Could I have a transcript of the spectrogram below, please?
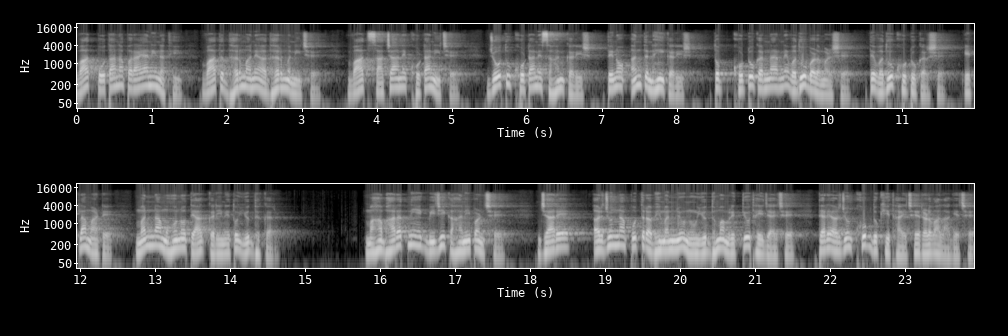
વાત પોતાના પરાયાની નથી, વાત ધર્મ અને અધર્મની છે. વાત સાચા અને ખોટાની છે. જો તું ખોટાને સહન કરીશ, તેનો અંત નહીં કરીશ, તો ખોટું કરનારને વધુ બળ મળશે, તે વધુ ખોટું કરશે. એટલા માટે મનના મોહનો ત્યાગ કરીને તો યુદ્ધ કર. મહાભારતની એક બીજી કહાની પણ છે. જ્યારે અર્જુનના પુત્ર અભિમન્યુનું યુદ્ધમાં મૃત્યુ થઈ જાય છે, ત્યારે અર્જુન ખૂબ દુઃખી થાય છે, રડવા લાગે છે.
